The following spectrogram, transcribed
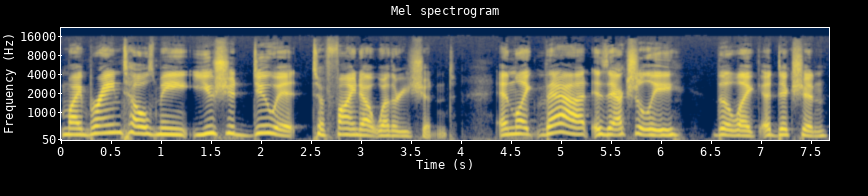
my brain tells me you should do it to find out whether you shouldn't. And like that is actually the like addiction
